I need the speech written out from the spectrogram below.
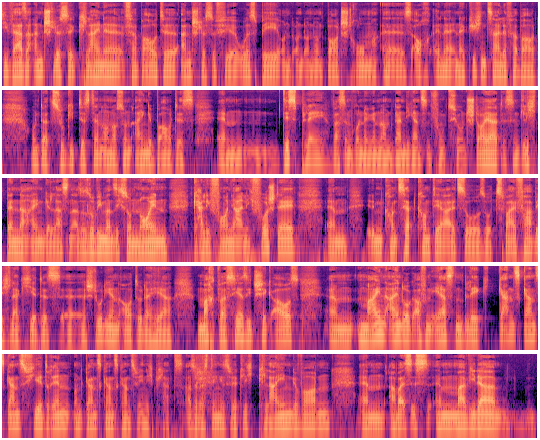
diverse Anschlüsse, kleine verbaute Anschlüsse für USB und, und, und, und Bordstrom äh, ist auch in der, in der Küchenzeile verbaut. Und dazu gibt es dann auch noch so ein eingebautes ähm, Display, was im Grunde genommen dann die ganzen Funktionen steuert. Es sind Lichtbänder eingelassen, also so wie man sich so einen neuen California eigentlich vorstellt. Ähm, Im Konzept kommt er als so, so zweifarbig lackiertes äh, Studienauto daher, macht was her, sieht schick aus. Ähm, mein Eindruck auf den ersten Blick, ganz, ganz, ganz viel drin und ganz, ganz, ganz wenig Platz. Also das Ding ist wirklich klein geworden, ähm, aber es ist ähm, mal wieder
